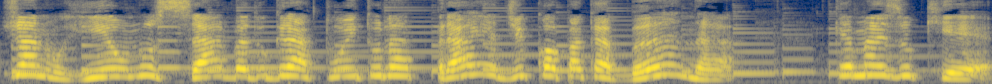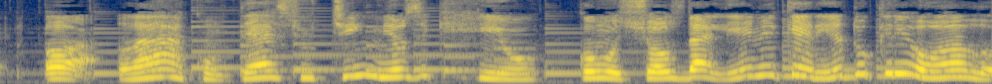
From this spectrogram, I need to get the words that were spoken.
Já no Rio, no sábado, gratuito na Praia de Copacabana. Quer mais o quê? Ó, lá acontece o Team Music Rio, com os shows da Aline Querido Criolo.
